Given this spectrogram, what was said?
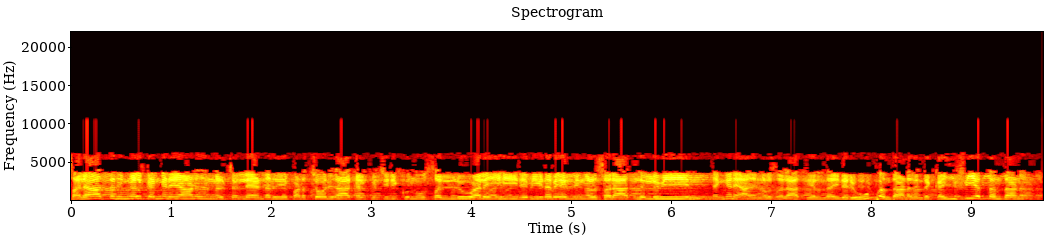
സലാത്ത് നിങ്ങൾക്ക് എങ്ങനെയാണ് നിങ്ങൾ ചൊല്ലേണ്ടത്? പടച്ചോരിതാ കൽപ്പിച്ചിരിക്കുന്നു സല്ലു അലൈഹി നബിയുടെ പേരിൽ നിങ്ങൾ സലാത്ത് ചൊല്ലുവീൻ. എങ്ങനെയാണ് നിങ്ങൾ സലാത്ത് ചെല്ലുന്നത്? അതിന്റെ രൂപം എന്താണ്? അതിന്റെ കൈഫിയത്ത് എന്താണ്?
